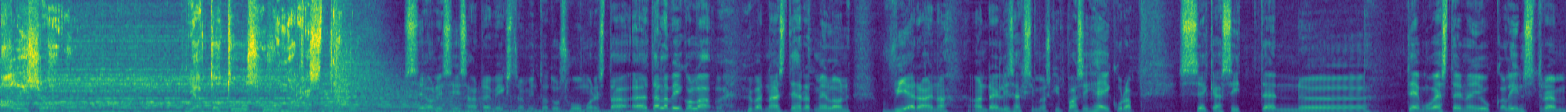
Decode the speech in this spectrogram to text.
Ali Show. Ja totuus huumorista. Se oli siis Andre Wikströmin totuus huumorista. Tällä viikolla, hyvät naiset ja herrat, meillä on vieraina Andreen lisäksi myöskin Pasi Heikura sekä sitten Teemu Westerinen Jukka Lindström.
